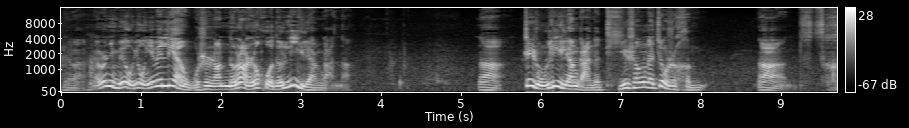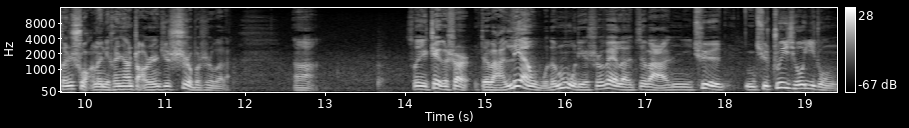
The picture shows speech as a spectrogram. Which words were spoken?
对吧？要不然你没有用，因为练武是让能让人获得力量感的，啊，这种力量感的提升呢，就是很啊很爽的，你很想找人去试吧试吧的，啊。所以这个事儿，对吧？练武的目的是为了，对吧？你去，你去追求一种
